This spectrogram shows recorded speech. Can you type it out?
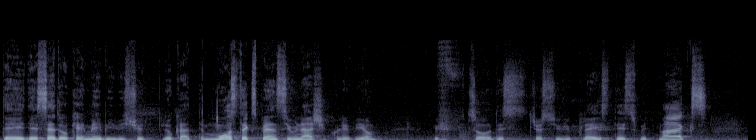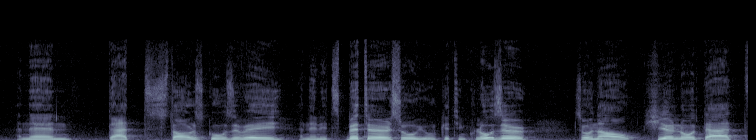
they, they said, okay, maybe we should look at the most expensive Nash equilibrium. So this just you replace this with max, and then that stars goes away, and then it's better, so you're getting closer. So now here note that,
